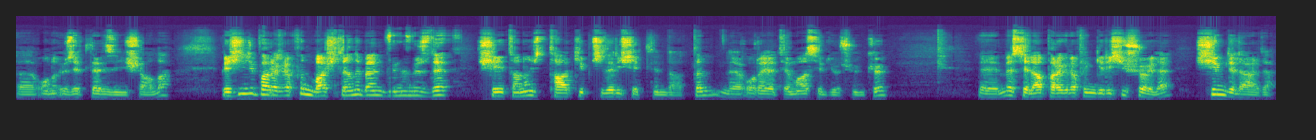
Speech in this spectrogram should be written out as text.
onu özetleriz inşallah. Beşinci paragrafın başlığını ben günümüzde şeytanın takipçileri şeklinde attım. E, oraya temas ediyor çünkü. E, mesela paragrafın girişi şöyle. Şimdilerde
